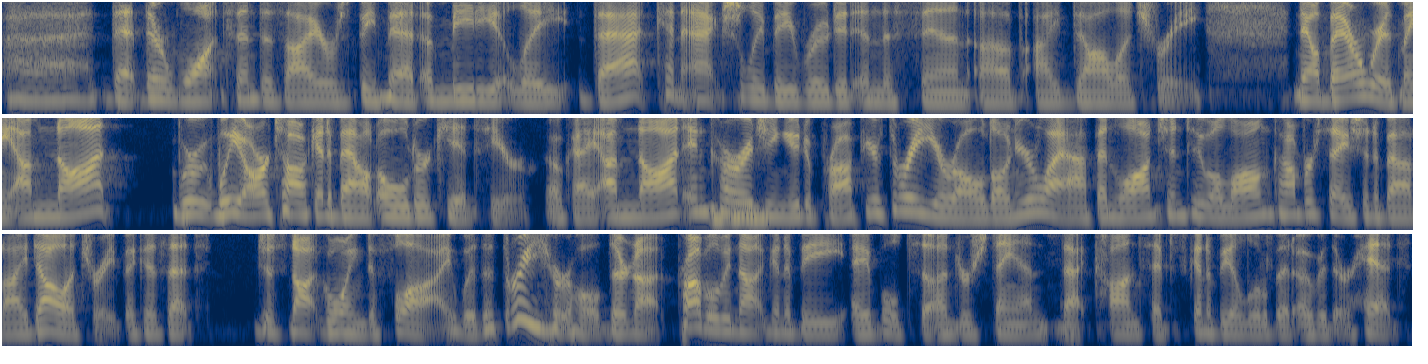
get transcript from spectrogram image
uh, that their wants and desires be met immediately, that can actually be rooted in the sin of idolatry. Now, bear with me, I'm not we're, we are talking about older kids here. Okay. I'm not Mm-hmm. encouraging you to prop your three year old on your lap and launch into a long conversation about idolatry because that's just not going to fly with a three year old. They're not probably not going to be able to understand that concept. It's going to be a little bit over their heads.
